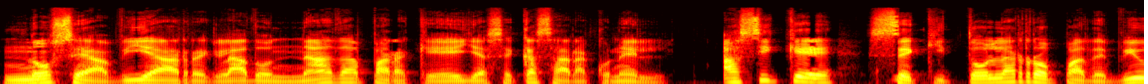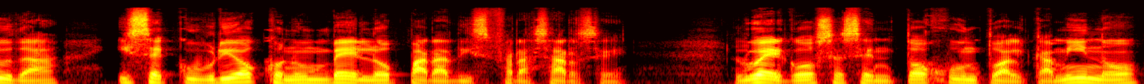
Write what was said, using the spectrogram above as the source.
no se había arreglado nada para que ella se casara con él. Así que se quitó la ropa de viuda y se cubrió con un velo para disfrazarse. Luego se sentó junto al camino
